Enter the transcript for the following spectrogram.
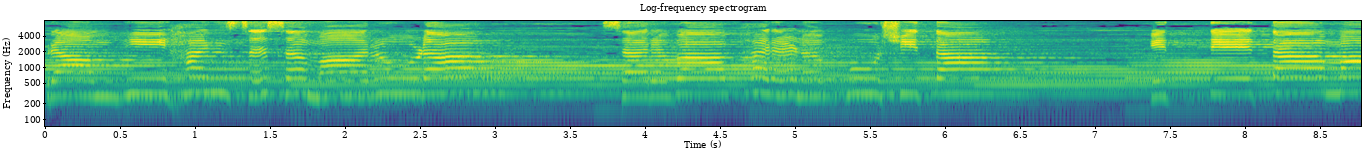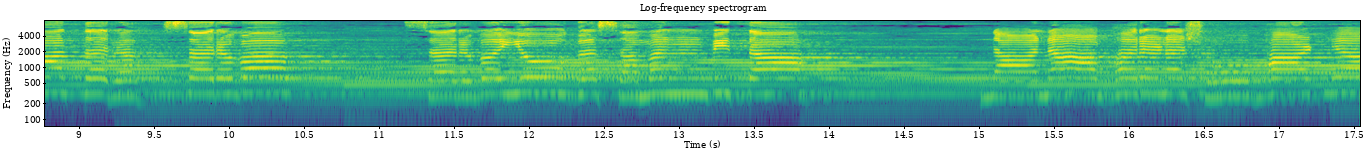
ब्राह्मी हंससमारूढा इत्येता मातरः सर्वा सर्वयोगसमन्विता नानाभरणशोभाढ्या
